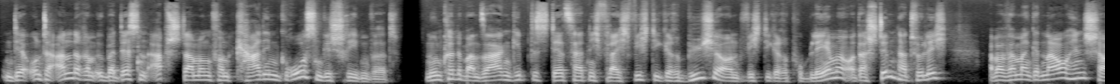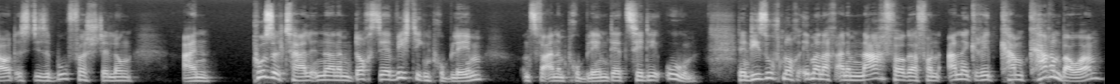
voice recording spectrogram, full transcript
in der unter anderem über dessen Abstammung von Karl dem Großen geschrieben wird. Nun könnte man sagen, gibt es derzeit nicht vielleicht wichtigere Bücher und wichtigere Probleme? Und das stimmt natürlich, aber wenn man genau hinschaut, ist diese Buchvorstellung ein Puzzleteil in einem doch sehr wichtigen Problem, und zwar einem Problem der CDU. Denn die sucht noch immer nach einem Nachfolger von Annegret Kamm-Karrenbauer.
